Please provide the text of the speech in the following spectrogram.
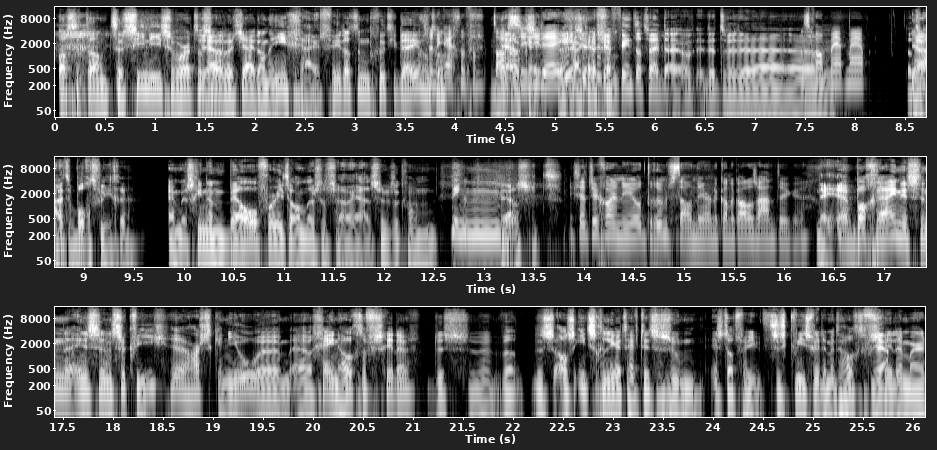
als het dan te cynisch wordt of Ja. zo, dat jij dan ingrijpt. Vind je dat een goed idee? Dat Want vind ik echt een fantastisch Ja, idee. Als jij vindt dat, wij, dat we de, Dat is ehm, gewoon map map. dat Ja. we uit de bocht vliegen. En misschien een bel voor iets anders of zo. Ja, zo is het gewoon ding. Ja. Als het... Ik zet hier gewoon een heel drumstel neer en dan kan ik alles aantikken. Nee, eh, Bahrein is een, is een circuit. eh, hartstikke nieuw. eh, eh, geen hoogteverschillen. Dus, wat, dus als iets geleerd heeft dit seizoen... is dat we circuits willen met hoogteverschillen. Maar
